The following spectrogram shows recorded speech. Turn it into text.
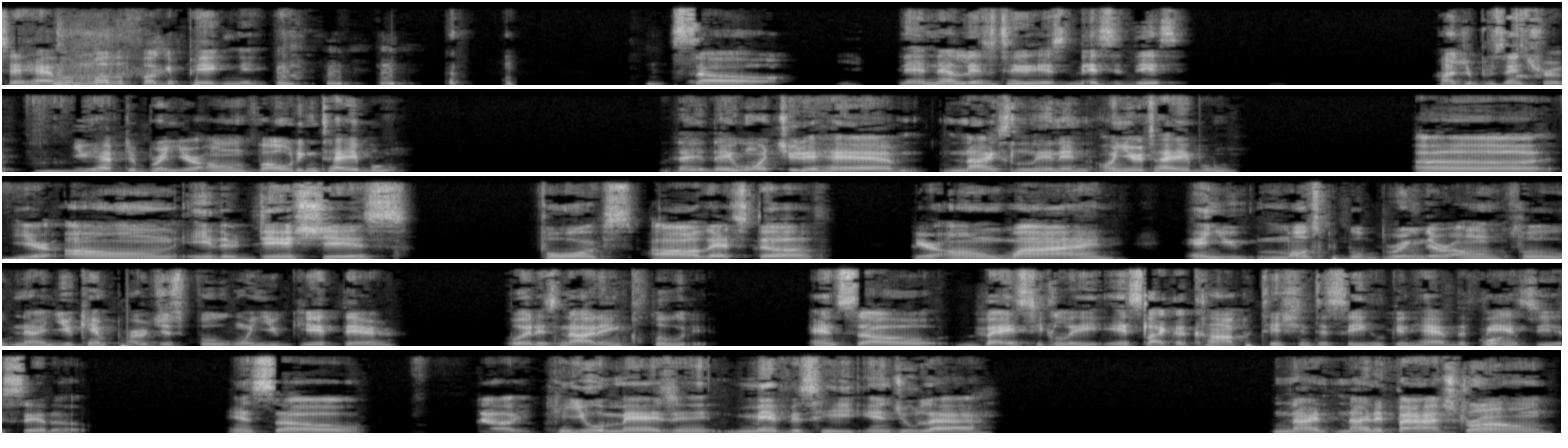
to have a motherfucking picnic. so now, now listen to this. This is this hundred percent true. You have to bring your own folding table. They they want you to have nice linen on your table. Uh, your own either dishes, forks, all that stuff. Your own wine, and you most people bring their own food. Now you can purchase food when you get there, but it's not included. And so basically, it's like a competition to see who can have the fanciest setup. And so, uh, can you imagine Memphis Heat in July, nine- 95 strong,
